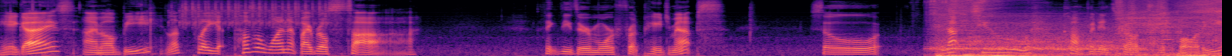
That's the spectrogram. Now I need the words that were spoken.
Hey guys, I'm LB, let's play Puzzle 1 by Relsaa. I think these are more front-page maps. So... Not too confident about the quality.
